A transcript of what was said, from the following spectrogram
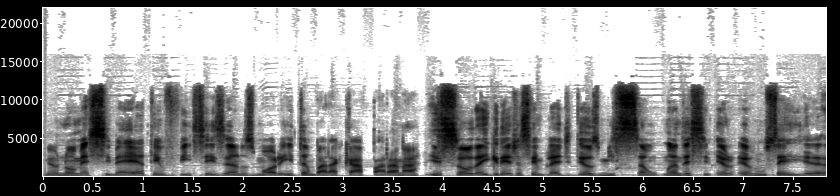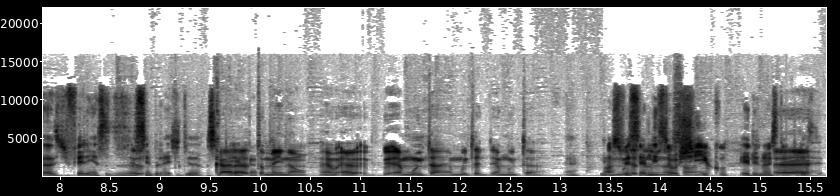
Meu nome é Cimeia, tenho 26 anos, moro em Itambaracá, Paraná, e sou da Igreja Assembleia de Deus Missão. Manda esse. Eu, eu não sei as diferenças das Eu- Assembleias de Deus. Cara, sabia, também não. É, é, é muita, é muita, é muita. É. Nosso é muita especialista é o denominação, Chico, ele não está É, presente.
